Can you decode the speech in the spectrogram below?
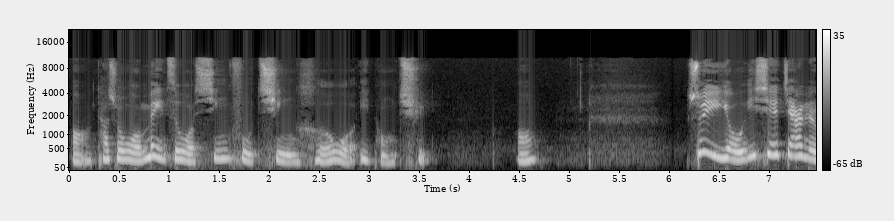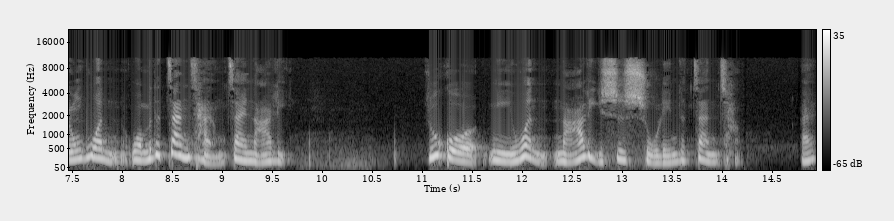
哦，他说：“我妹子，我心腹，请和我一同去。”哦，所以有一些家人问：“我们的战场在哪里？”如果你问哪里是属灵的战场，哎，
